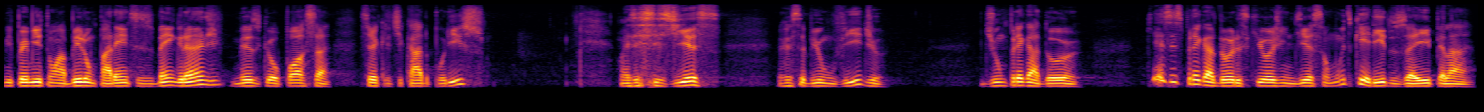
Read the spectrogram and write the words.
Me permitam abrir um parênteses bem grande, mesmo que eu possa ser criticado por isso. Mas esses dias eu recebi um vídeo de um pregador, que esses pregadores que hoje em dia são muito queridos aí pela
